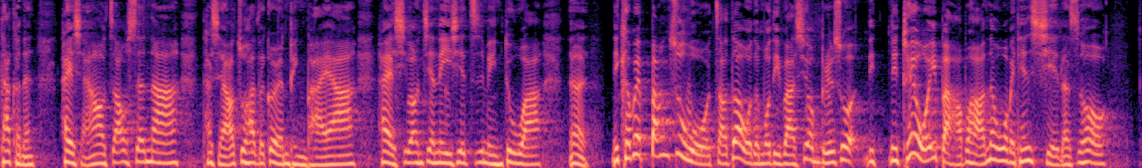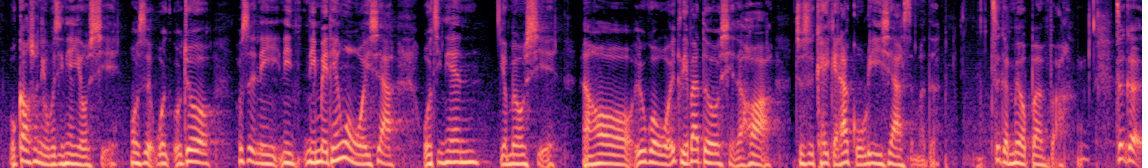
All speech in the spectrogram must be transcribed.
他可能他也想要招生啊，他想要做他的个人品牌啊，他也希望建立一些知名度啊。那你可不可以帮助我找到我的 motivation？比如说，你你推我一把好不好？那我每天写的时候。我告诉你，我今天有写，或是我我就，或是你你你每天问我一下，我今天有没有写？然后如果我一个礼拜都有写的话，就是可以给他鼓励一下什么的。这个没有办法，这个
